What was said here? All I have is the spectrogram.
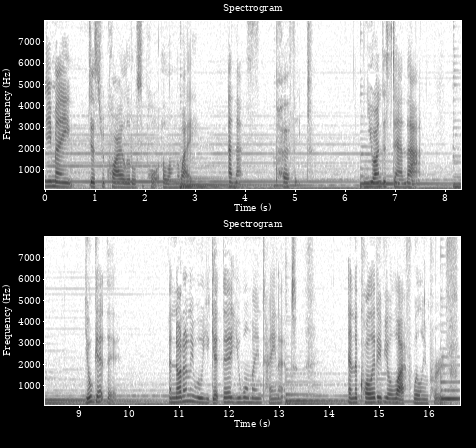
You may just require a little support along the way, and that's perfect. And you understand that you'll get there. And not only will you get there, you will maintain it. And the quality of your life will improve.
